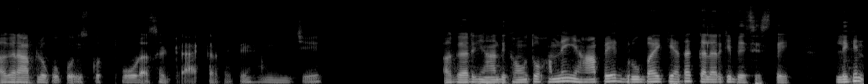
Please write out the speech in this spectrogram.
अगर आप लोगों को इसको थोड़ा सा ट्रैक कर देते हैं हम नीचे। अगर यहाँ दिखाऊँ तो हमने यहाँ पे ग्रुप बाय किया था कलर के बेसिस पे। लेकिन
